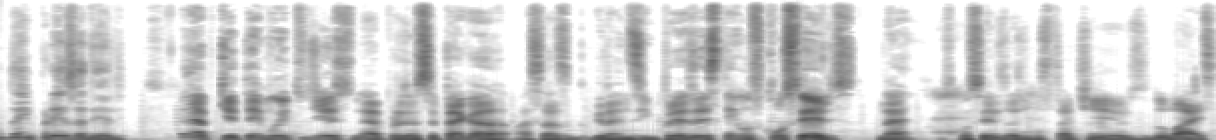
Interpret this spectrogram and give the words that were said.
da empresa dele. É, porque tem muito disso, né? Por exemplo, você pega essas grandes empresas, eles têm os conselhos, né? Os conselhos administrativos e tudo mais.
